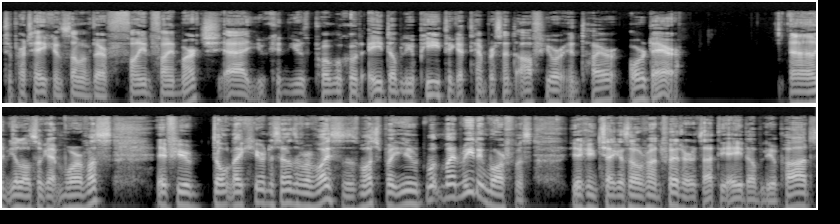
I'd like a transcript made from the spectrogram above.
to partake in some of their fine, fine merch, uh, you can use promo code AWP to get 10% off your entire order. You'll also get more of us. If you don't like hearing the sounds of our voices as much, but you wouldn't mind reading more from us, you can check us over on Twitter. It's at the AW Pod.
